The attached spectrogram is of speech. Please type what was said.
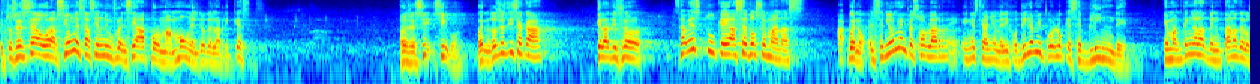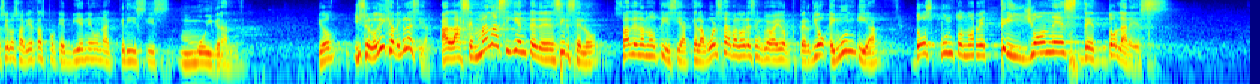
Entonces esa oración está siendo influenciada por Mamón, el Dios de las riquezas. Entonces, sí, sigo. Bueno, entonces dice acá que la ¿Sabes tú que hace dos semanas Ah, bueno, el Señor me empezó a hablar en este año y me dijo, dile a mi pueblo que se blinde, que mantenga las ventanas de los cielos abiertas porque viene una crisis muy grande. Yo, y se lo dije a la iglesia. A la semana siguiente de decírselo, sale la noticia que la Bolsa de Valores en Nueva York perdió en un día 2.9 trillones de dólares.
